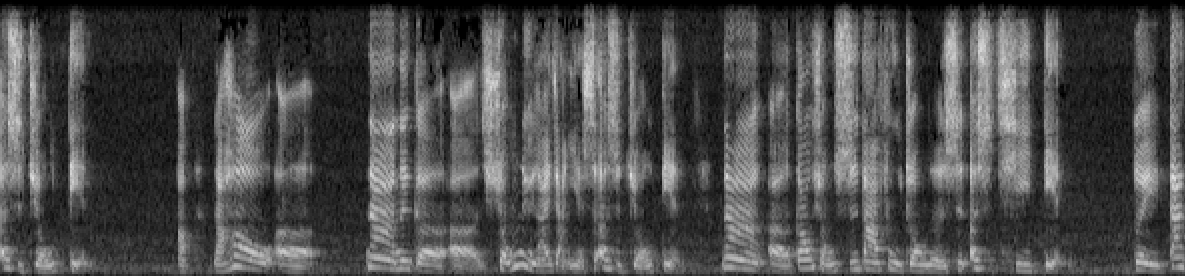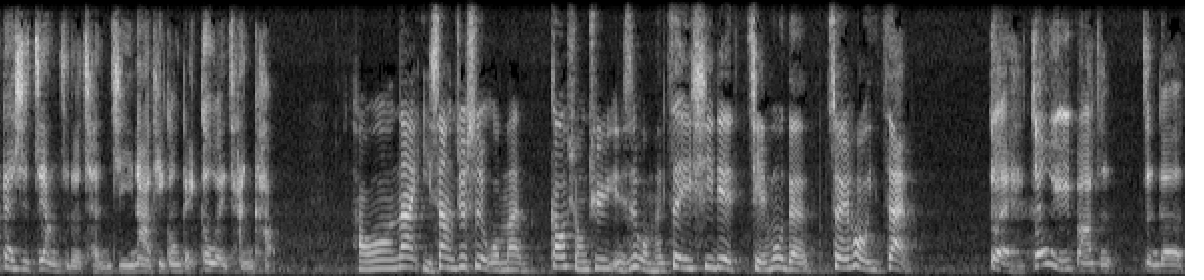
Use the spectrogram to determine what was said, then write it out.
二十九点，好，然后呃。那那个呃，雄女来讲也是二十九点，那呃，高雄师大附中呢是二十七点，所以大概是这样子的成绩，那提供给各位参考。好哦，那以上就是我们高雄区，也是我们这一系列节目的最后一站。对，终于把这。整个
